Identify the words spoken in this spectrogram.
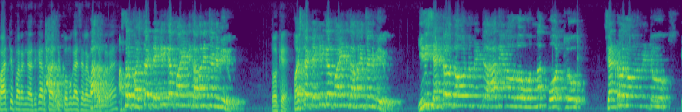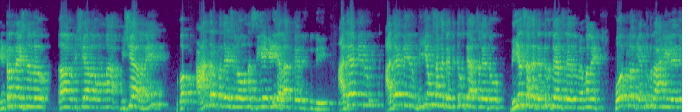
పార్టీ పరంగా అధికార పార్టీ కొమ్ముగాసేలా కాదు. ఉందంటారా అసలు ఫస్ట్ టెక్నికల్ పాయింట్ గమనించండి మీరు ఓకే ఫస్ట్ టెక్నికల్ పాయింట్ గమనించండి మీరు ఇది సెంట్రల్ గవర్నమెంట్ ఆధీనంలో ఉన్న కోర్టులు. సెంట్రల్ గవర్నమెంట్ ఇంటర్నేషనల్ విషయాల్లో ఉన్న విషయాలని ఆంధ్రప్రదేశ్లో ఉన్న సిఐడి ఎలా తేలుస్తుంది? అదే మీరు అదే మీరు బియ్యం సంగతి ఎందుకు తేల్చలేదు? బియ్యం సంగతి ఎందుకు తేల్చలేదు? మిమ్మల్ని కోర్టులోకి ఎందుకు రానియలేదు?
